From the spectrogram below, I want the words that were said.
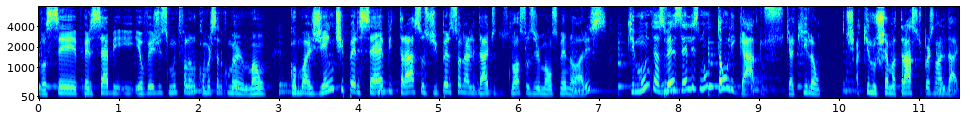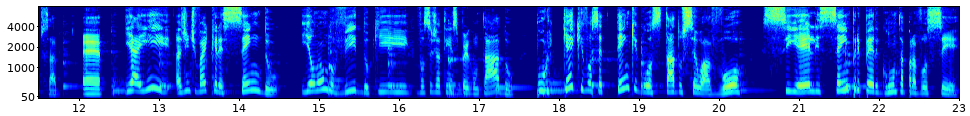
Você percebe, e eu vejo isso muito falando, conversando com meu irmão, como a gente percebe traços de personalidade dos nossos irmãos menores, que muitas vezes eles não estão ligados que aquilo, é um, aquilo chama traço de personalidade, sabe? É, e aí a gente vai crescendo, e eu não duvido que você já tenha se perguntado por que, que você tem que gostar do seu avô se ele sempre pergunta para você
